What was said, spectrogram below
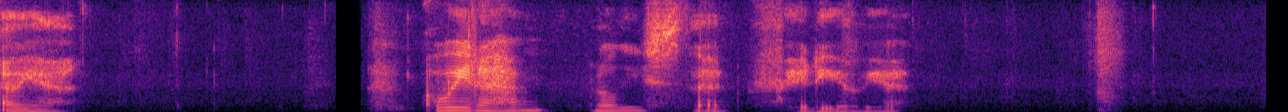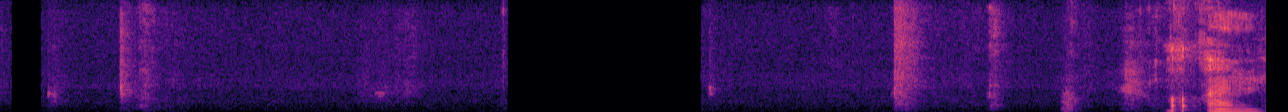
Oh yeah. Oh wait, I haven't released that video yet. Well, um,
